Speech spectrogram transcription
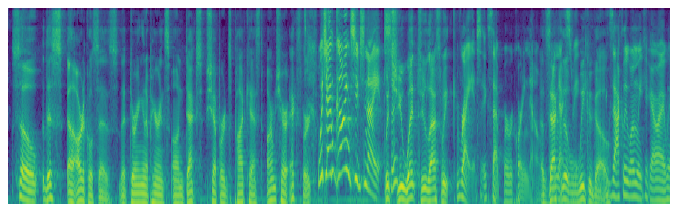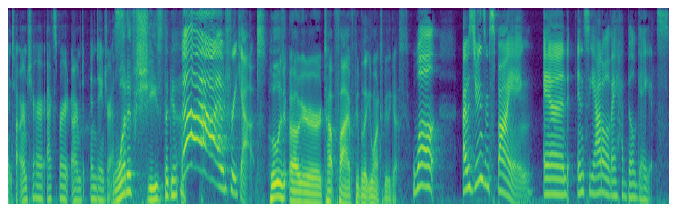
So this uh, article says that during an appearance on Dax Shepard's podcast Armchair Expert, Which I'm going to tonight. which you went to last week, right, except we're recording now. exactly a week ago. Exactly one week ago, I went to Armchair Expert, Armed and Dangerous. What if she's the guest? Ah, I would freak out. Who is uh, your top five people that you want to be the guest? Well, I was doing some spying, and in Seattle, they had Bill Gates.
